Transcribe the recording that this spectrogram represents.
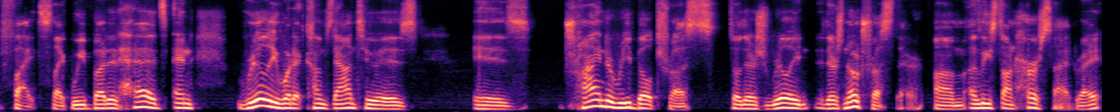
fights. Like we butted heads. And really what it comes down to is is trying to rebuild trust so there's really there's no trust there um at least on her side right?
